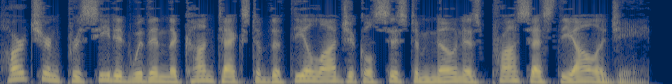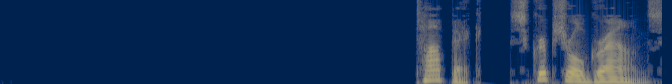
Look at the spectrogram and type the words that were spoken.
Hartshorne proceeded within the context of the theological system known as process theology. Scriptural grounds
